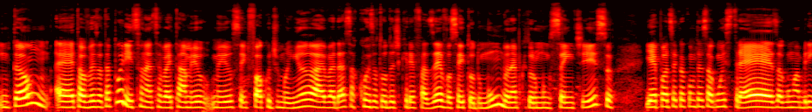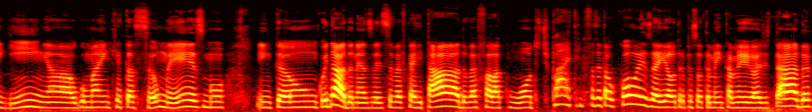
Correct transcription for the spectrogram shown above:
Então, é, talvez até por isso, né? Você vai estar tá meio, meio sem foco de manhã, aí vai dar essa coisa toda de querer fazer, você e todo mundo, né? Porque todo mundo sente isso. E aí pode ser que aconteça algum estresse, alguma briguinha, alguma inquietação mesmo. Então, cuidado, né? Às vezes você vai ficar irritado, vai falar com o outro, tipo, ai, ah, tem que fazer tal coisa, e a outra pessoa também tá meio agitada.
